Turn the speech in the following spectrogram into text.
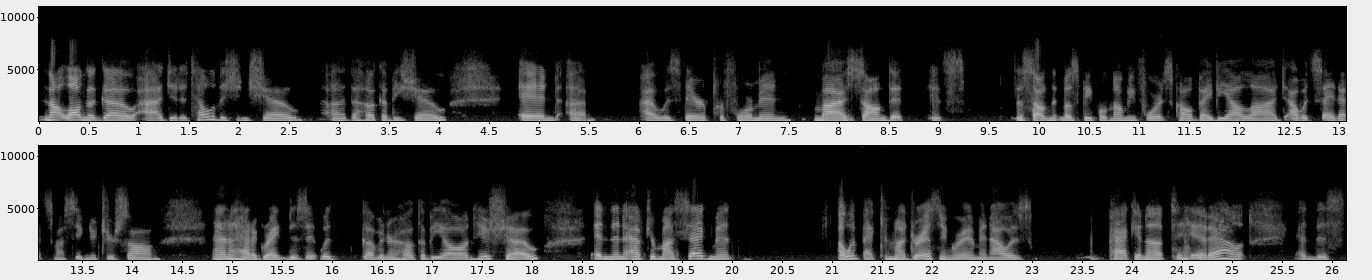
not long ago, I did a television show, uh, the Huckabee Show, and um, I was there performing my song that it's the song that most people know me for. It's called Baby I Lied. I would say that's my signature song. And I had a great visit with Governor Huckabee on his show. And then after my segment, I went back to my dressing room and I was packing up to head out. And this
